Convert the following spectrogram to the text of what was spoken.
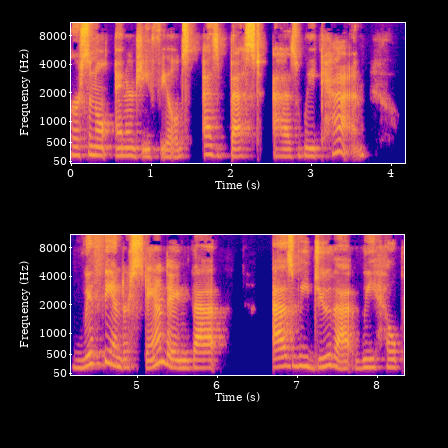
personal energy fields as best as we can, with the understanding that as we do that, we help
